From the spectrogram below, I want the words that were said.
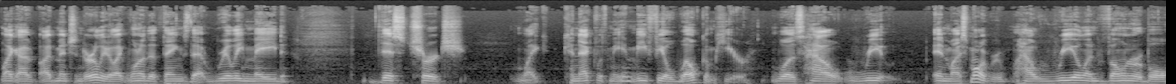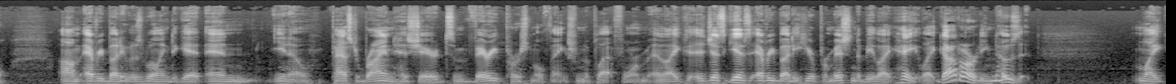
like I, I mentioned earlier, like one of the things that really made this church like connect with me and me feel welcome here was how real in my small group how real and vulnerable um, everybody was willing to get. And you know pastor brian has shared some very personal things from the platform. And like it just gives everybody here permission to be like hey like god already knows it. Like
